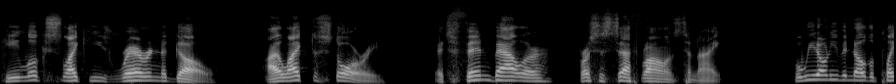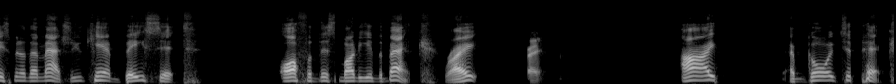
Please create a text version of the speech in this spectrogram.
He looks like he's raring to go. I like the story. It's Finn Balor versus Seth Rollins tonight. But we don't even know the placement of that match. So you can't base it off of this money in the bank, right? Right. I am going to pick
